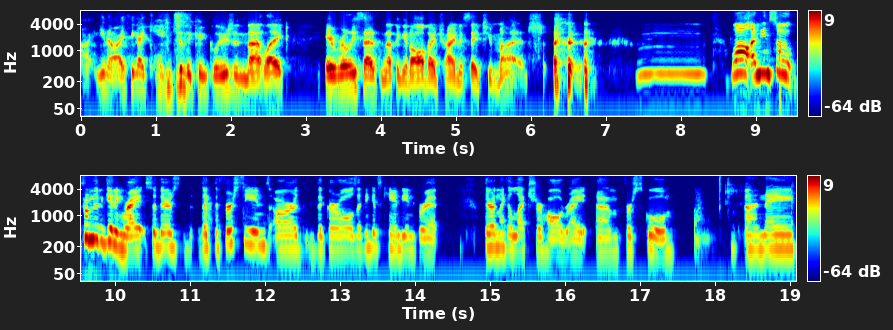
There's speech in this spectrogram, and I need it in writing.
I you know I think I came to the conclusion that like it really says nothing at all by trying to say too much Mm, well, I mean, so from the beginning, right? So there's like the first scenes are the girls. I think it's Candy and Britt. They're in like a lecture hall, right? Um, for school, and they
